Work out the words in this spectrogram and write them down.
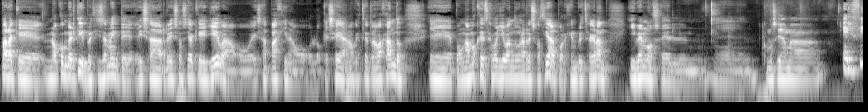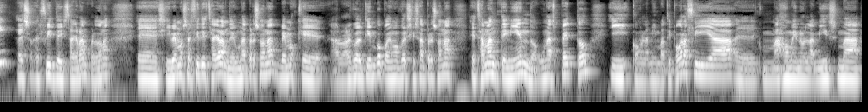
para que no convertir precisamente esa red social que lleva o esa página o lo que sea ¿no? que esté trabajando, eh, pongamos que estamos llevando una red social, por ejemplo Instagram, y vemos el, eh, ¿cómo se llama? El feed. Eso, el feed de Instagram, perdona. Eh, si vemos el feed de Instagram de una persona, vemos que a lo largo del tiempo podemos ver si esa persona está manteniendo un aspecto y con la misma tipografía, eh, más o menos la misma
